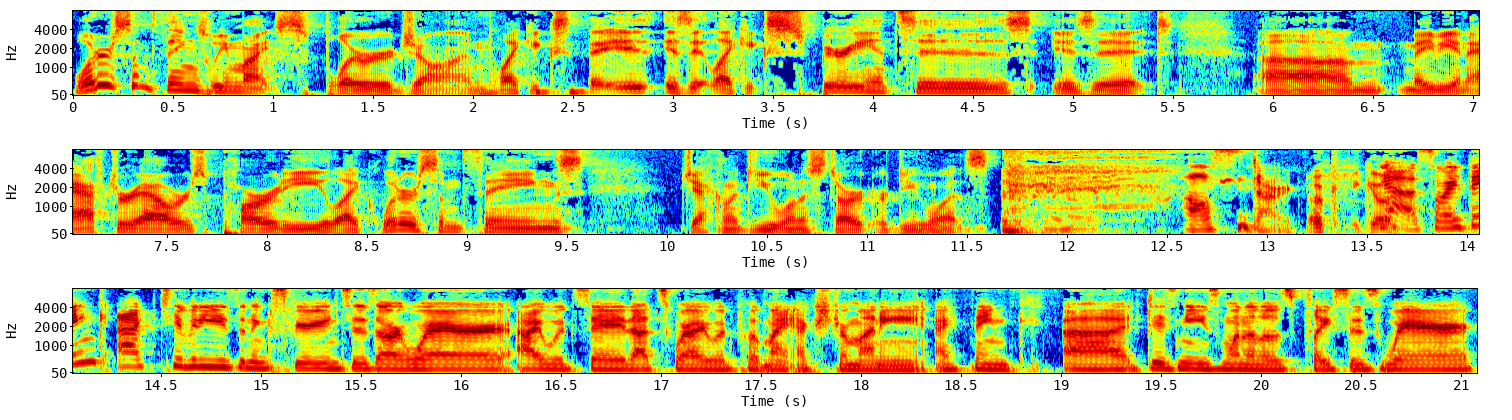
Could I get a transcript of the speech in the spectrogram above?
What are some things we might splurge on? Like, ex- is, is it like experiences? Is it um, maybe an after hours party? Like, what are some things? Jacqueline, do you want to start or do you want? I'll start. Okay, go Yeah, ahead. so I think activities and experiences are where I would say that's where I would put my extra money. I think uh, Disney is one of those places where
